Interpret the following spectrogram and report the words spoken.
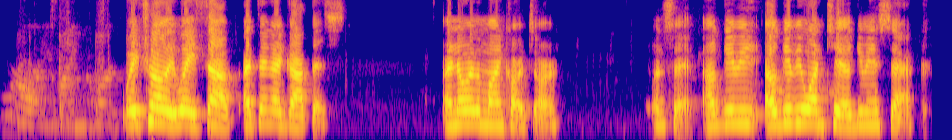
Where are you, minecart? Wait, Charlie, wait, stop. I think I got this. I know where the minecarts are. One sec. I'll give you. I'll give you one too. Give me a sec.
